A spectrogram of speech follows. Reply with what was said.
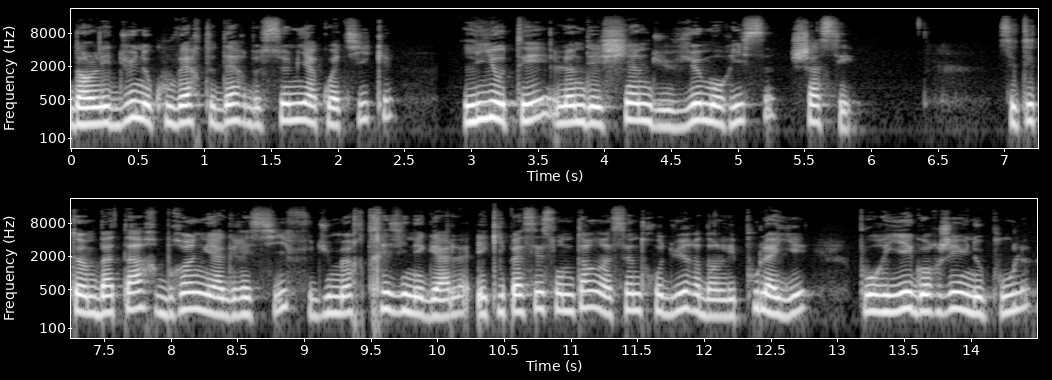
Dans les dunes couvertes d'herbes semi-aquatiques, Lyoté, l'un des chiens du vieux Maurice, chassait. C'était un bâtard brun et agressif, d'humeur très inégale, et qui passait son temps à s'introduire dans les poulaillers pour y égorger une poule,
